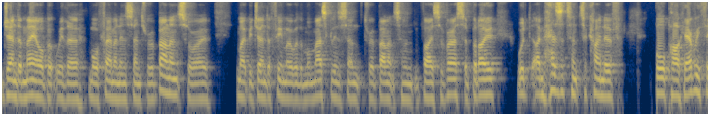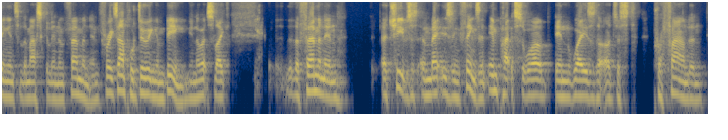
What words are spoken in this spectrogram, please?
gender male, but with a more feminine center of balance, or I might be gender female with a more masculine center of balance and vice versa. But I would, I'm hesitant to kind of ballpark everything into the masculine and feminine. For example, doing and being, you know, it's like the feminine achieves amazing things and impacts the world in ways that are just profound and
